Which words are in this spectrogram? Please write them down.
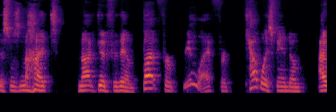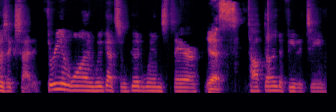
This was not not good for them, but for real life, for Cowboys fandom, I was excited. Three and one. We've got some good wins there. Yes. Top the undefeated team.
